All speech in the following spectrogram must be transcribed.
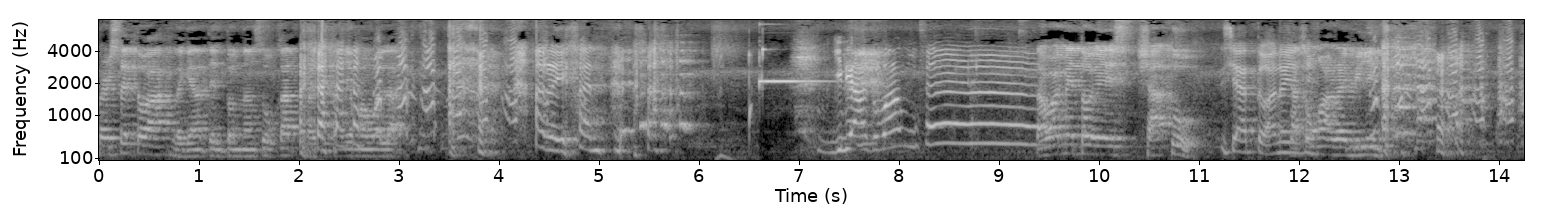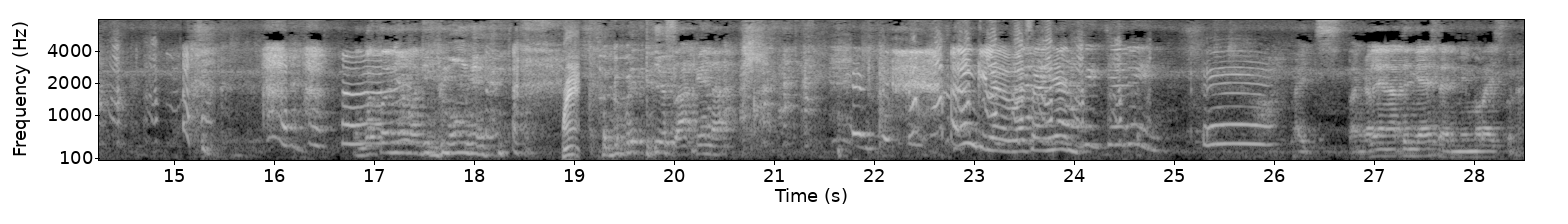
first step to ah, lagyan natin to ng sukat para tayo mawala. ano yan? Ginagawa mo. Tawag nito is shato. Siya to, ano yan Shato siya? nga, I believe. Kung gusto niya maging monghe, pagupit kayo sa akin ha. Anong kilabasan yan? Eh. Right, tanggalin natin guys, then memorize ko na.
